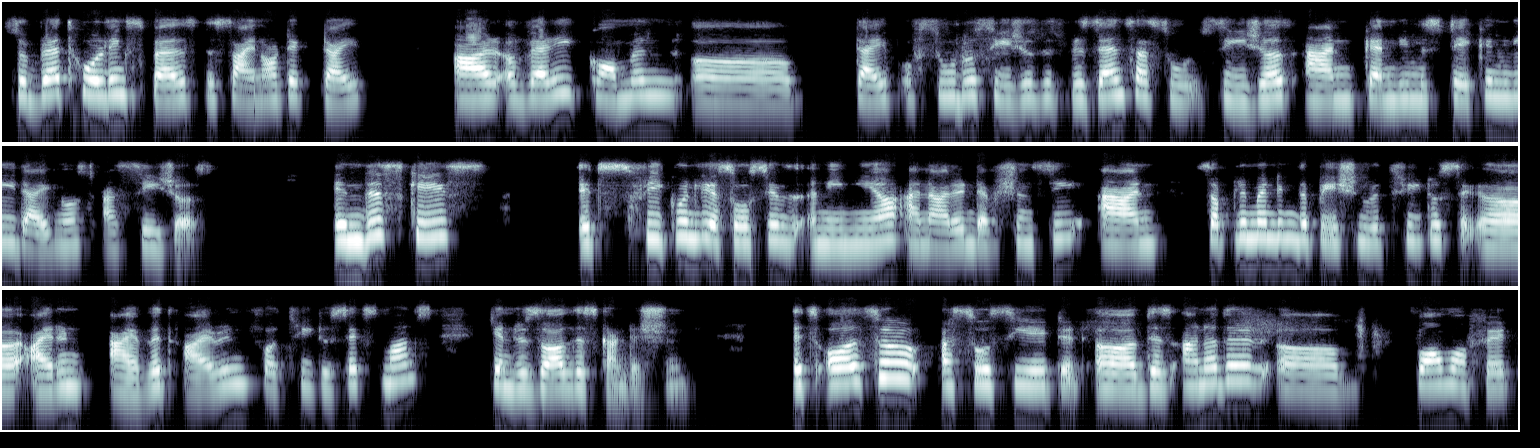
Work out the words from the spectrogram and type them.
So breath holding spells, the cyanotic type, are a very common uh, type of pseudo seizures which presents as seizures and can be mistakenly diagnosed as seizures. In this case, it's frequently associated with anemia and iron deficiency, and supplementing the patient with three to six, uh, iron with iron for three to six months can resolve this condition. It's also associated. Uh, there's another uh, form of it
